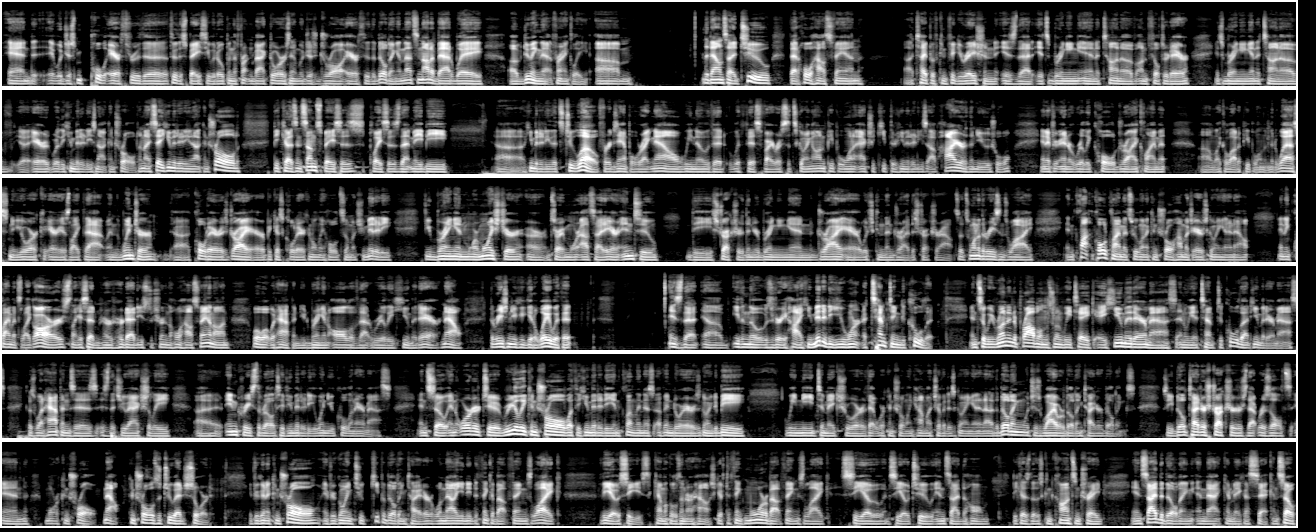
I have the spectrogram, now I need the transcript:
and it would just pull air through the through the space. He would open the front and back doors, and it would just draw air through the building. And that's not a bad way of doing that, frankly. Um, the downside to that whole house fan uh, type of configuration is that it's bringing in a ton of unfiltered air. It's bringing in a ton of uh, air where the humidity is not controlled. And I say humidity not controlled because in some spaces, places that may be uh, humidity that's too low. For example, right now we know that with this virus that's going on, people want to actually keep their humidities up higher than usual. And if you're in a really cold, dry climate, um, like a lot of people in the Midwest, New York, areas like that. In the winter, uh, cold air is dry air because cold air can only hold so much humidity. If you bring in more moisture, or I'm sorry, more outside air into the structure, then you're bringing in dry air, which can then dry the structure out. So it's one of the reasons why in cl- cold climates we want to control how much air is going in and out. And in climates like ours, like I said, her, her dad used to turn the whole house fan on. Well, what would happen? You'd bring in all of that really humid air. Now, the reason you could get away with it is that uh, even though it was very high humidity, you weren't attempting to cool it. And so we run into problems when we take a humid air mass and we attempt to cool that humid air mass because what happens is is that you actually uh, increase the relative humidity when you cool an air mass. And so in order to really control what the humidity and cleanliness of indoor air is going to be, we need to make sure that we're controlling how much of it is going in and out of the building, which is why we're building tighter buildings. So you build tighter structures, that results in more control. Now, control is a two edged sword. If you're going to control, if you're going to keep a building tighter, well, now you need to think about things like VOCs, chemicals in our house. You have to think more about things like CO and CO2 inside the home because those can concentrate inside the building and that can make us sick. And so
